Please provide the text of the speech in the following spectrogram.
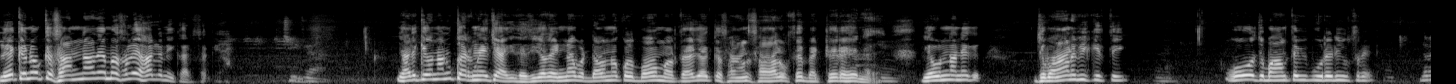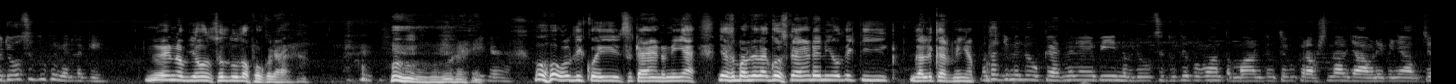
ਲੇਕਿਨ ਉਹ ਕਿਸਾਨਾਂ ਦੇ ਮਸਲੇ ਹੱਲ ਨਹੀਂ ਕਰ ਸਕਿਆ। ਠੀਕ ਹੈ। ਜਦ ਕਿ ਉਹਨਾਂ ਨੂੰ ਕਰਨੇ ਚਾਹੀਦੇ ਸੀ। ਜਦ ਇੰਨਾ ਵੱਡਾ ਉਹਨਾਂ ਕੋਲ ਬਹੁਤ ਮਤ ਹੈ ਜਦ ਕਿਸਾਨ ਸਾਲ ਉੱਥੇ ਬੈਠੇ ਰਹੇ ਨੇ। ਜੇ ਉਹਨਾਂ ਨੇ ਜ਼ਬਾਨ ਵੀ ਕੀਤੀ ਉਹ ਜ਼ਬਾਨ ਤੇ ਵੀ ਪੂਰੇ ਨਹੀਂ ਉਤਰੇ ਨਵਜੋਤ ਸਿੱਧੂ ਕਿਵੇਂ ਲੱਗੇ? ਇਹ ਨਵਜੋਤ ਸਿੱਧੂ ਦਾ ਫੁਕਰਾ ਹੈ। ਠੀਕ ਹੈ। ਉਹ ਉਹਦੀ ਕੋਈ ਸਟੈਂਡ ਨਹੀਂ ਹੈ। ਜਿਸ ਬੰਦੇ ਦਾ ਕੋਈ ਸਟੈਂਡ ਨਹੀਂ ਉਹਦੀ ਕੀ ਗੱਲ ਕਰਨੀ ਆਪਾਂ? ਮਤਲਬ ਜਿਵੇਂ ਲੋਕ ਕਹਿੰਦੇ ਨੇ ਵੀ ਨਵਜੋਤ ਸਿੱਧੂ ਤੇ ਭਗਵੰਤ ਮਾਨ ਦੇ ਉੱਤੇ ਕੋਈ ਕਰਪਸ਼ਨ ਦਾ ਇਲਜ਼ਾਮ ਨਹੀਂ ਪੰਜਾਬ 'ਚ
